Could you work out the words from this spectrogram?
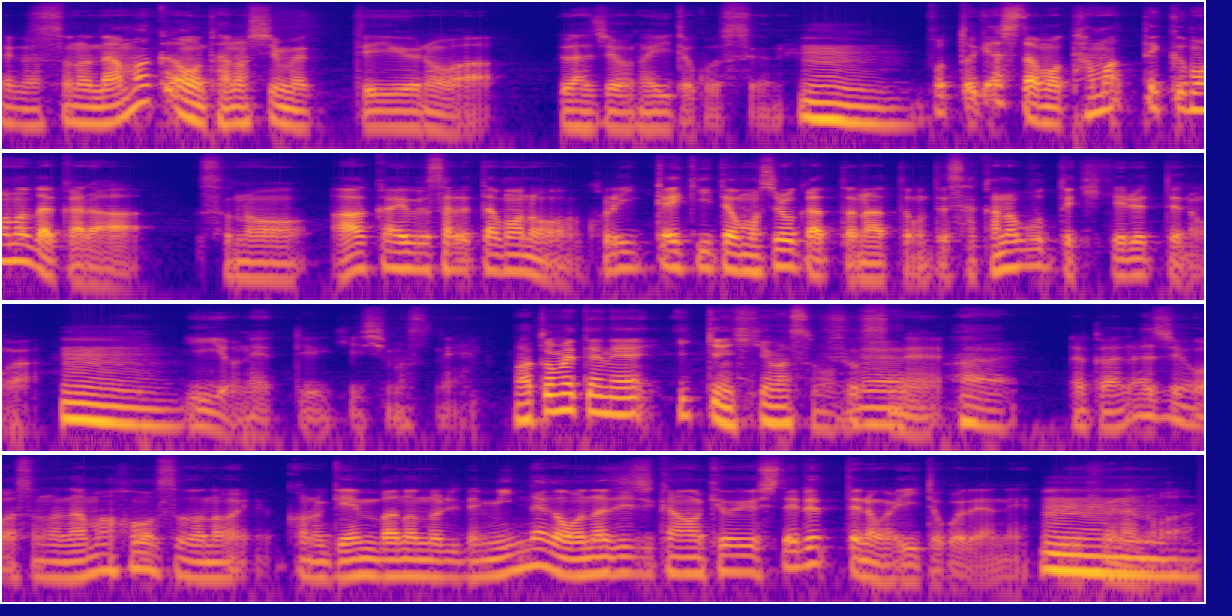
だからその生感を楽しむっていうのはラジオのいいとこですよね。うん。ポッドキャストはもう溜まっていくものだから、そのアーカイブされたものをこれ一回聞いて面白かったなと思って遡って聞けるっていうのがうん。いいよねっていう気しますね。まとめてね、一気に聞けますもんね。そうっすねはい。だからラジオはその生放送のこの現場のノリでみんなが同じ時間を共有してるってのがいいとこだよねっていう風なのは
